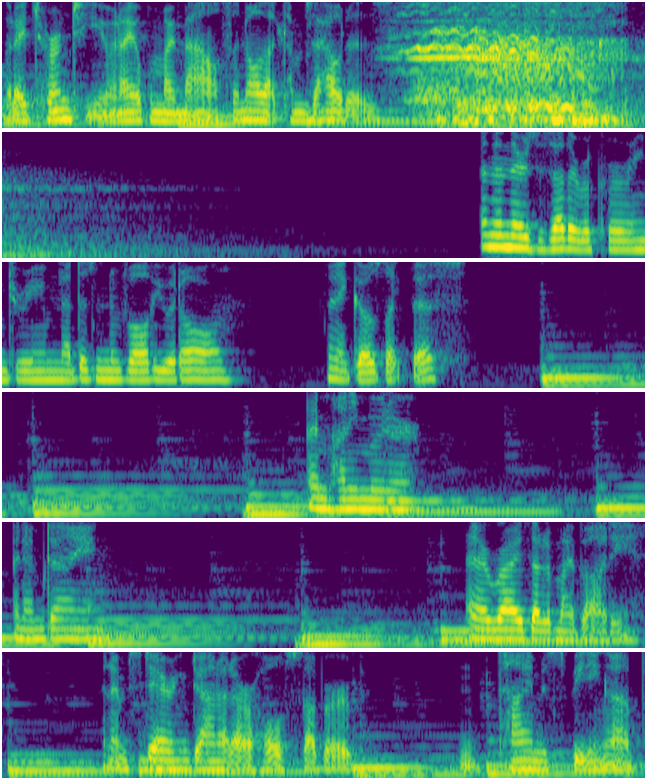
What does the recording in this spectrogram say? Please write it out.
But I turn to you and I open my mouth, and all that comes out is. and then there's this other recurring dream that doesn't involve you at all. And it goes like this I'm Honeymooner, and I'm dying. And I rise out of my body, and I'm staring down at our whole suburb, and time is speeding up.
